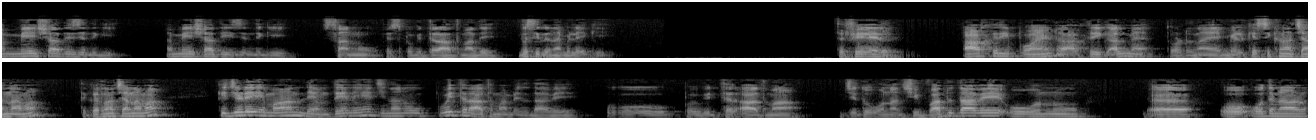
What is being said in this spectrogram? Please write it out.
ਹਮੇਸ਼ਾ ਦੀ ਜ਼ਿੰਦਗੀ, ਹਮੇਸ਼ਾ ਦੀ ਜ਼ਿੰਦਗੀ ਸਾਨੂੰ ਇਸ ਪਵਿੱਤਰ ਆਤਮਾ ਦੇ ਵਸੀਲੇ ਨਾਲ ਮਿਲੇਗੀ। ਤੇ ਫਿਰ ਆਖਰੀ ਪੁਆਇੰਟ ਆਖਰੀ ਗੱਲ ਮੈਂ ਤੁਹਾਡੇ ਨਾਲ ਮਿਲ ਕੇ ਸਿੱਖਣਾ ਚਾਹਨਾ ਵਾਂ ਤੇ ਕਰਨਾ ਚਾਹਨਾ ਵਾਂ ਕਿ ਜਿਹੜੇ ਈਮਾਨ ਲਿਆਉਂਦੇ ਨੇ, ਜਿਨ੍ਹਾਂ ਨੂੰ ਪਵਿੱਤਰ ਆਤਮਾ ਮਿਲਦਾ ਵੇ ਉਹ ਪਵਿੱਤਰ ਆਤਮਾ ਜਦੋਂ ਉਹਨਾਂ 'ਚ ਵੱਧਦਾ ਵੇ ਉਹ ਉਹਨੂੰ ਉਹ ਉਹਦੇ ਨਾਲ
